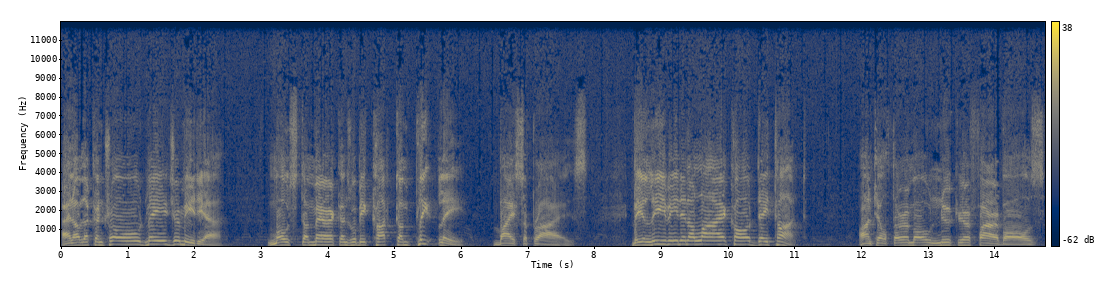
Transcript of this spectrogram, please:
and of the controlled major media, most Americans will be caught completely by surprise, believing in a lie called detente until thermonuclear fireballs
